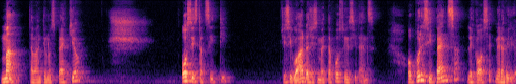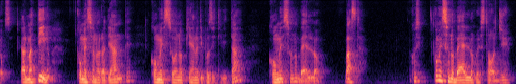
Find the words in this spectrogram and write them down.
ma davanti a uno specchio, shh, o si sta zitti, ci si guarda, ci si mette a posto in silenzio, oppure si pensa le cose meravigliose. Al mattino, come sono radiante, come sono pieno di positività, come sono bello. Basta. Così. come sono bello quest'oggi,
